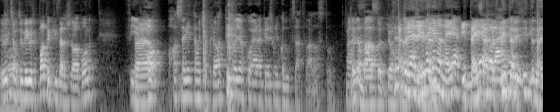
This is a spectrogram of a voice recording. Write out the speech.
őt sem, hogy végül is a Patrick kizárásos alapon. Figyelj, De- ha, ha szerintem, hogyha kreatív vagy, akkor erre kérdés mondjuk a Lucát választod. De nem választhatja. Hát, ez ő legyen a neje? Itteni neje, a? Itteni, itteni azt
